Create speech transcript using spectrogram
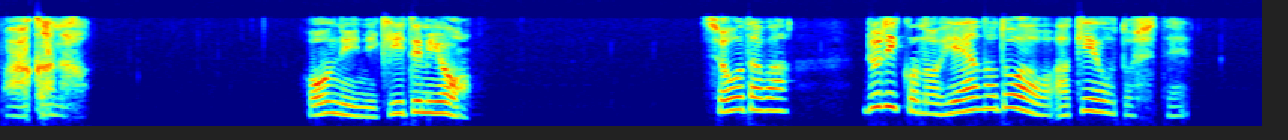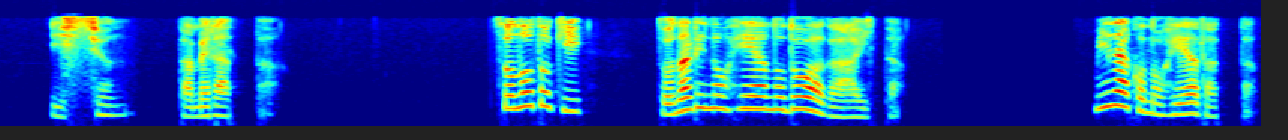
バカな。本人に聞いてみよう。正田は、瑠璃子の部屋のドアを開けようとして、一瞬ためらった。その時、隣の部屋のドアが開いた。美奈子の部屋だった。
